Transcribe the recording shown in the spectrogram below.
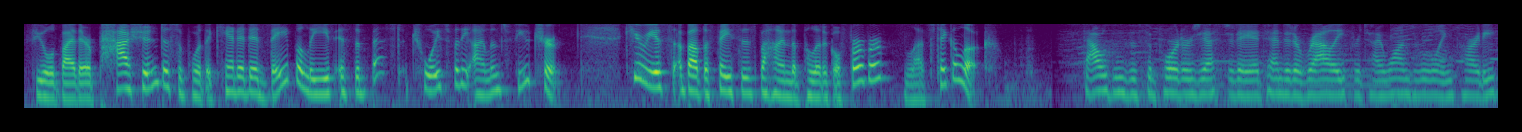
fueled by their passion to support the candidate they believe is the best choice for the island's future. Curious about the faces behind the political fervor? Let's take a look. Thousands of supporters yesterday attended a rally for Taiwan's ruling party,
